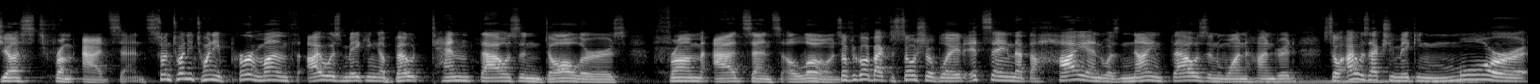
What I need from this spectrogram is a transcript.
just from AdSense. So in 2020 per month I was making about $10,000 from AdSense alone. So if we go back to Social Blade, it's saying that the high end was 9,100. So I was actually making more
